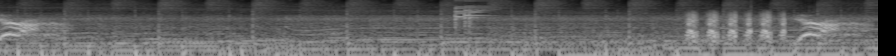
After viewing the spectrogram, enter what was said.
Huron! Huron!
